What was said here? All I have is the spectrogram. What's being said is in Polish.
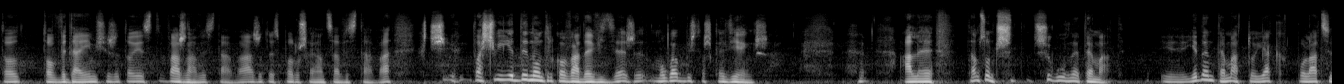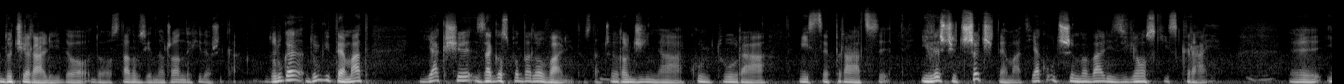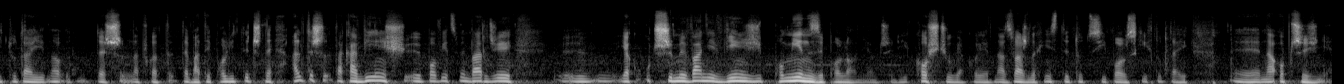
to, to wydaje mi się, że to jest ważna wystawa, że to jest poruszająca wystawa. Chci- Właściwie jedyną tylko wadę widzę, że mogłaby być troszkę większa. Ale tam są trzy, trzy główne tematy. Y, Jeden temat to jak Polacy docierali do, do Stanów Zjednoczonych i do Chicago. Druga, drugi temat, jak się zagospodarowali, to znaczy rodzina, kultura, miejsce pracy. I wreszcie trzeci temat, jak utrzymywali związki z krajem. I tutaj no, też na przykład tematy polityczne, ale też taka więź y, powiedzmy bardziej y, jak utrzymywanie więzi pomiędzy Polonią, czyli Kościół jako jedna z ważnych instytucji polskich tutaj y, na obczyźnie.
